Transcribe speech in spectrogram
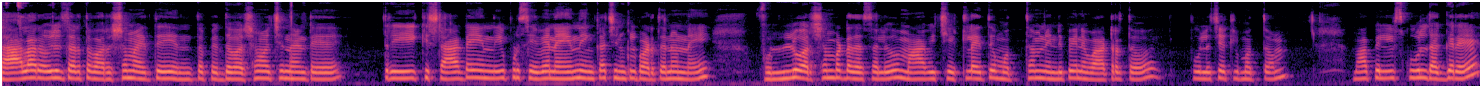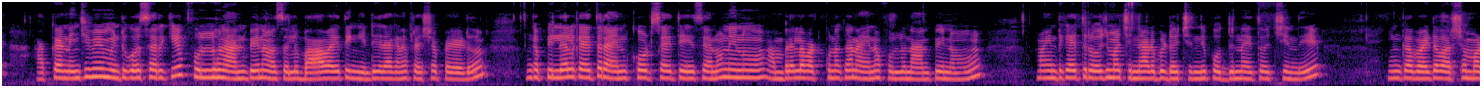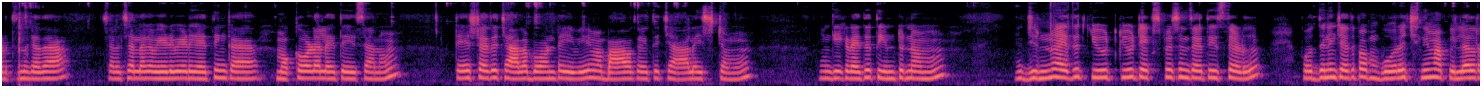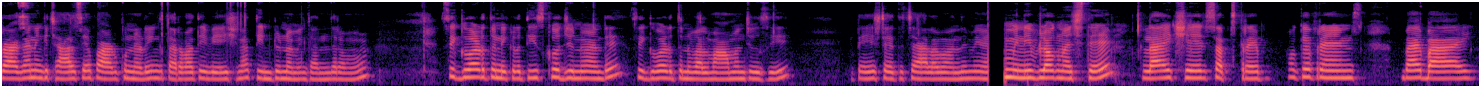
చాలా రోజుల తర్వాత వర్షం అయితే ఎంత పెద్ద వర్షం వచ్చిందంటే త్రీకి స్టార్ట్ అయింది ఇప్పుడు సెవెన్ అయింది ఇంకా చినుకులు పడుతూనే ఉన్నాయి. ఫుల్ వర్షం పడ్డది అసలు. మావి చెట్లు అయితే మొత్తం నిండిపోయినాయి వాటర్తో పూల చెట్లు మొత్తం. మా పిల్లలు స్కూల్ దగ్గరే. అక్కడి నుంచి మేము ఇంటికి వచ్చేసరికి ఫుల్ నానిపోయినాం అసలు. బావ అయితే ఇంక ఇంటికి రాగానే ఫ్రెష్ అప్ అయ్యాడు. ఇంకా పిల్లలకైతే రైన్ కోట్స్ అయితే వేసాను. నేను అంబ్రెల్లా పట్టుకున్నాక కానీ అయినా ఫుల్ నానిపోయినాము. మా ఇంటికైతే రోజు మా చిన్నాడ బిడ్డ వచ్చింది పొద్దున్న అయితే వచ్చింది. ఇంకా బయట వర్షం పడుతుంది కదా. చల్ల చల్లగా వేడివేడిగా అయితే ఇంకా మొక్క వడలు అయితే వేసాను. టేస్ట్ అయితే చాలా బాగుంటాయి ఇవి. మా బావకైతే చాలా ఇష్టము. ఇంక ఇక్కడైతే తింటున్నాము. జిన్ను అయితే క్యూట్ క్యూట్ ఎక్స్ప్రెషన్స్ అయితే ఇస్తాడు. పొద్దునుంచి అయితే పాపం బోర్ వచ్చింది. మా పిల్లలు రాగానే ఇంక చాలాసేపు ఆడుకున్నాడు. ఇంక తర్వాత ఇవి వేసిన తింటున్నాం ఇంక అందరము. సిగ్గుపడుతుంది ఇక్కడ తీసుకో జిన్ను అంటే. సిగ్గుపడుతుంది వాళ్ళ మామని చూసి. టేస్ట్ అయితే చాలా బాగుంది. మీ మినీ బ్లాగ్ నచ్చితే like share subscribe. Okay friends. Bye-bye.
